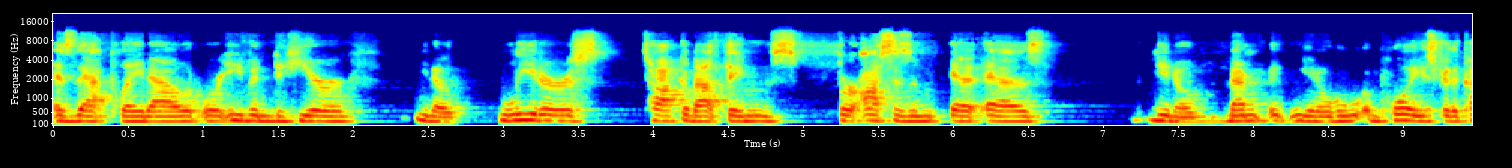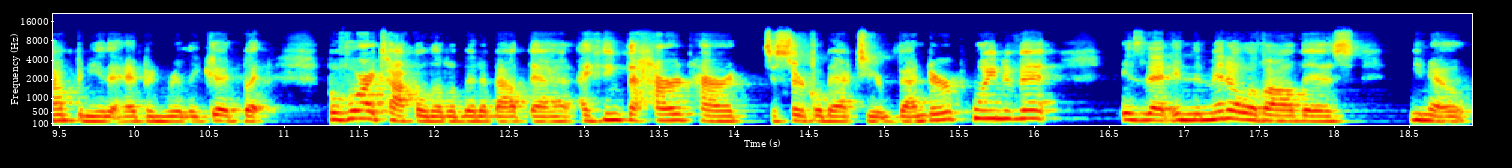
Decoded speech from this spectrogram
as that played out, or even to hear you know leaders talk about things for us as as you know mem- you know employees for the company that have been really good but before i talk a little bit about that i think the hard part to circle back to your vendor point of it is that in the middle of all this you know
